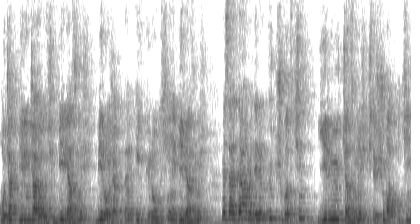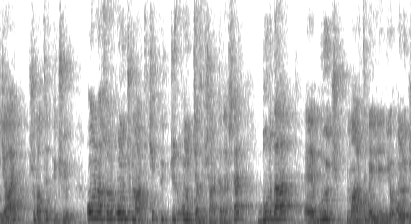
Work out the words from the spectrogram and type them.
Ocak birinci ay olduğu için 1 yazmış. 1 Ocak'ta ilk gün olduğu için yine 1 yazmış. Mesela devam edelim. 3 Şubat için 23 yazmış. İşte Şubat ikinci ay. Şubat'ın 3'ü. Ondan sonra 13 Mart için 313 yazmış arkadaşlar. Burada e, bu 3 Mart'ı belli ediyor. 13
